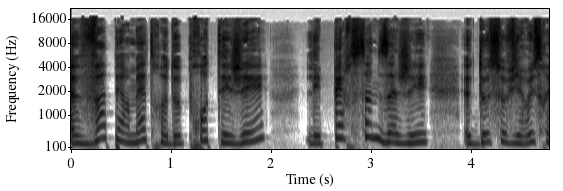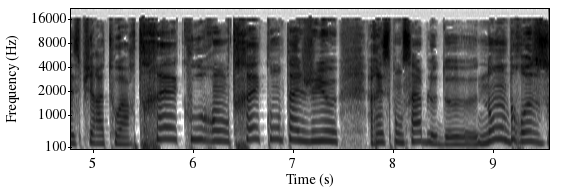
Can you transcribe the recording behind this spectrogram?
va permettre de protéger les personnes âgées de ce virus respiratoire très courant, très contagieux, responsable de nombreuses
